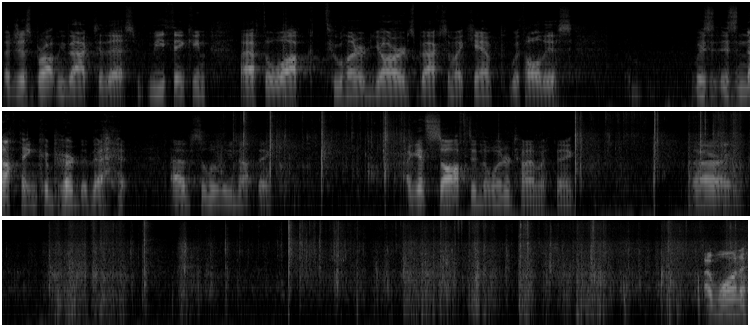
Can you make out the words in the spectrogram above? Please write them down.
That just brought me back to this. Me thinking I have to walk 200 yards back to my camp with all this is, is nothing compared to that. Absolutely nothing. I get soft in the wintertime, I think. Alright. I want to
